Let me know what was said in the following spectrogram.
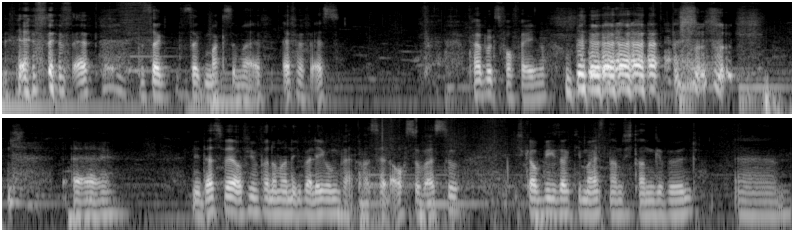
FFF. Das sagt, das sagt Max immer. F, FFS. Fabrics for Fail. äh, nee, das wäre auf jeden Fall nochmal eine Überlegung. Aber es ist halt auch so, weißt du. Ich glaube, wie gesagt, die meisten haben sich dran gewöhnt. Ähm,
